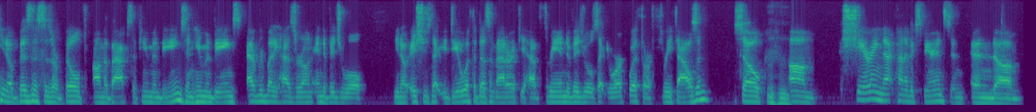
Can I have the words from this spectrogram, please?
you know businesses are built on the backs of human beings and human beings everybody has their own individual you know issues that you deal with it doesn't matter if you have three individuals that you work with or 3000 so mm-hmm. um, sharing that kind of experience and and um,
